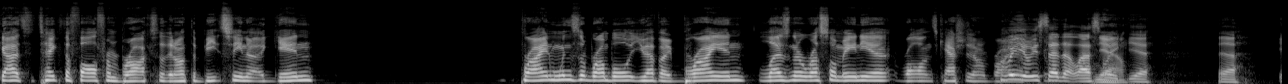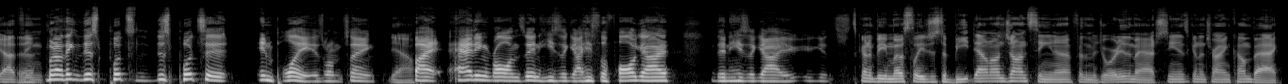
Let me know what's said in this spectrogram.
guy to take the fall from Brock, so they don't have to beat Cena again. Bryan wins the Rumble. You have a Bryan Lesnar WrestleMania. Rollins cashes in on Bryan. We, we said that last Yeah. week. Yeah, yeah. yeah, I think. But I think this puts this puts it in play, is what I'm saying. Yeah, By adding Rollins in, he's the guy. He's the fall guy. Then he's the guy who gets. it's going to be mostly just a beat down on John Cena for the majority of the match. Cena's going to try and come back.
